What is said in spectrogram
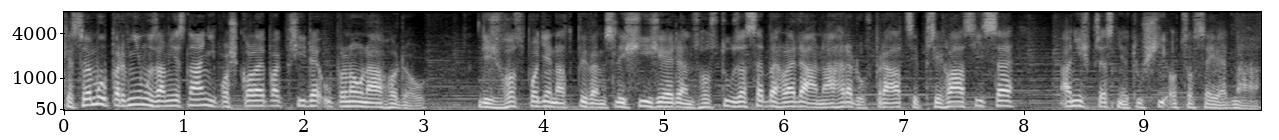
Ke svému prvnímu zaměstnání po škole pak přijde úplnou náhodou. Když v hospodě nad pivem slyší, že jeden z hostů za sebe hledá náhradu v práci, přihlásí se, aniž přesně tuší, o co se jedná.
